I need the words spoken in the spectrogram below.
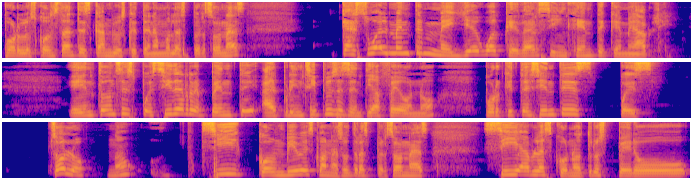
por los constantes cambios que tenemos las personas, casualmente me llego a quedar sin gente que me hable. Entonces, pues sí, de repente, al principio se sentía feo, ¿no? Porque te sientes, pues, solo, ¿no? Sí convives con las otras personas, sí hablas con otros, pero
